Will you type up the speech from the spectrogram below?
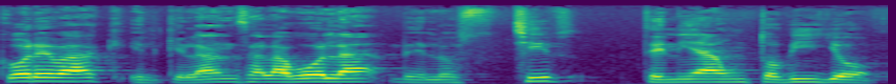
coreback, el que lanza la bola de los Chiefs, tenía un tobillo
